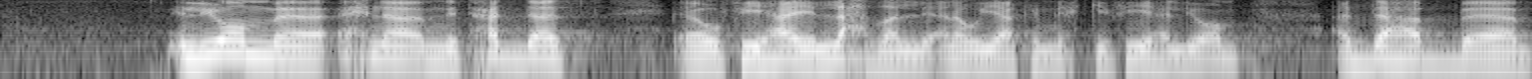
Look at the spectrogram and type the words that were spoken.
اليوم إحنا بنتحدث وفي هاي اللحظة اللي أنا وياك بنحكي فيها اليوم الذهب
